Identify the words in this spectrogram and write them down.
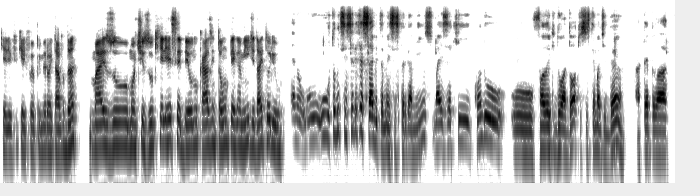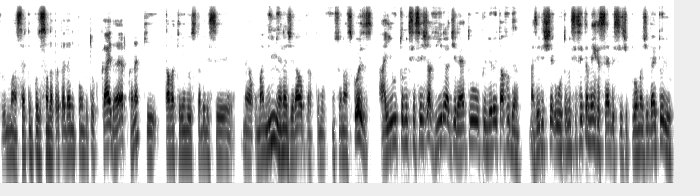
Que ele, que ele foi o primeiro oitavo Dan. Mas o Mochizuki, ele recebeu, no caso, então, um pergaminho de Daitoryu. É, não, o, o Sensei, ele recebe também esses pergaminhos, mas é que quando o Fanado Aikido adota o sistema de Dan, até pela por uma certa imposição da propriedade Nippon Butokukai da época, né, que estava querendo estabelecer né, uma linha né, geral para como funcionam as coisas, aí o Tomik Sensei já vira direto o primeiro oitavo dan. Mas ele chega, o Tomik Sensei também recebe esses diplomas de Daitoryu.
